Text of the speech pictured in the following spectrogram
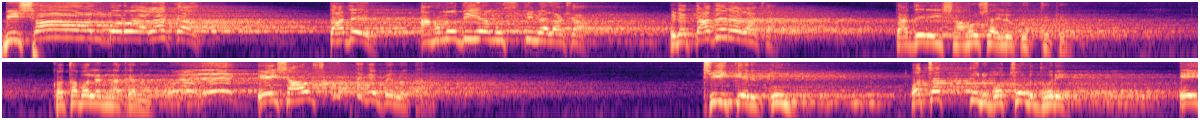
বিশাল বড় এলাকা। তাদের আহমদিয়া মুসলিম এলাকা। এটা তাদের এলাকা। তাদের এই সাহস আইলো থেকে কথা বলেন না কেন? এই সাহস থেকে পেল তারা? ঠিক এরকম পঁচাত্তর বছর ধরে এই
